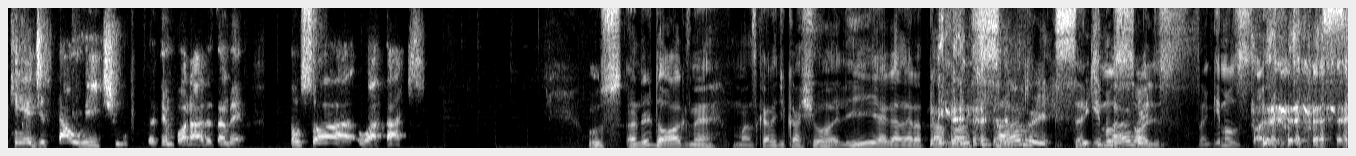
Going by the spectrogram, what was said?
quem ia ditar o ritmo da temporada também. Não só o ataque. Os underdogs, né? Máscara de cachorro ali, a galera tava sangue, sangue nos olhos. Sangue nos olhos. Nossa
